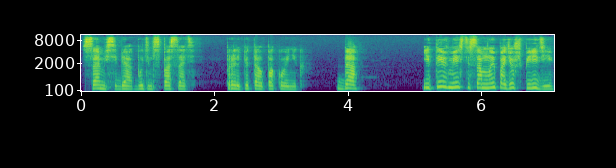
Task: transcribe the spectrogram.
«Сами себя будем спасать», — пролепетал покойник. «Да. И ты вместе со мной пойдешь впереди.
